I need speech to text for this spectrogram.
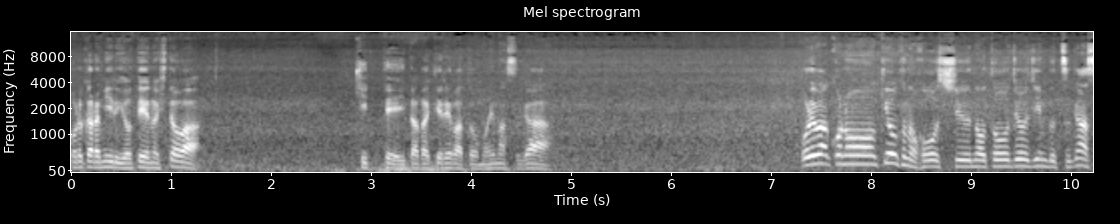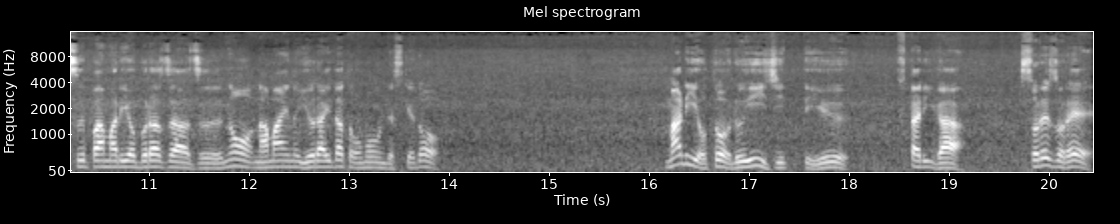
これから見る予定の人は切っていただければと思いますが俺はこの恐怖の報酬の登場人物がスーパーマリオブラザーズの名前の由来だと思うんですけどマリオとルイージっていう2人がそれぞれ、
